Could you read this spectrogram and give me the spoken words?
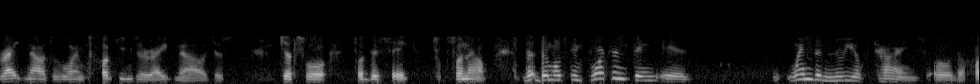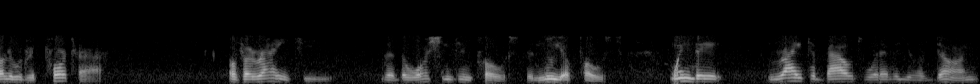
right now to who I'm talking to right now, just just for for this sake, for now. The, the most important thing is when the New York Times or the Hollywood Reporter or Variety the, the Washington Post, the New York Post, when they write about whatever you have done,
